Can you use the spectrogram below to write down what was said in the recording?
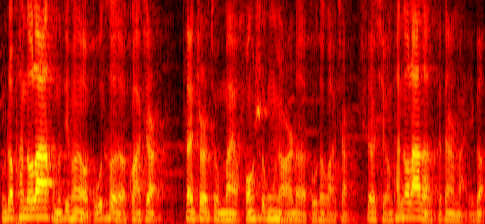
我们知道潘多拉很多地方有独特的挂件，在这儿就卖黄石公园的独特挂件，需要喜欢潘多拉的可以在那儿买一个。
